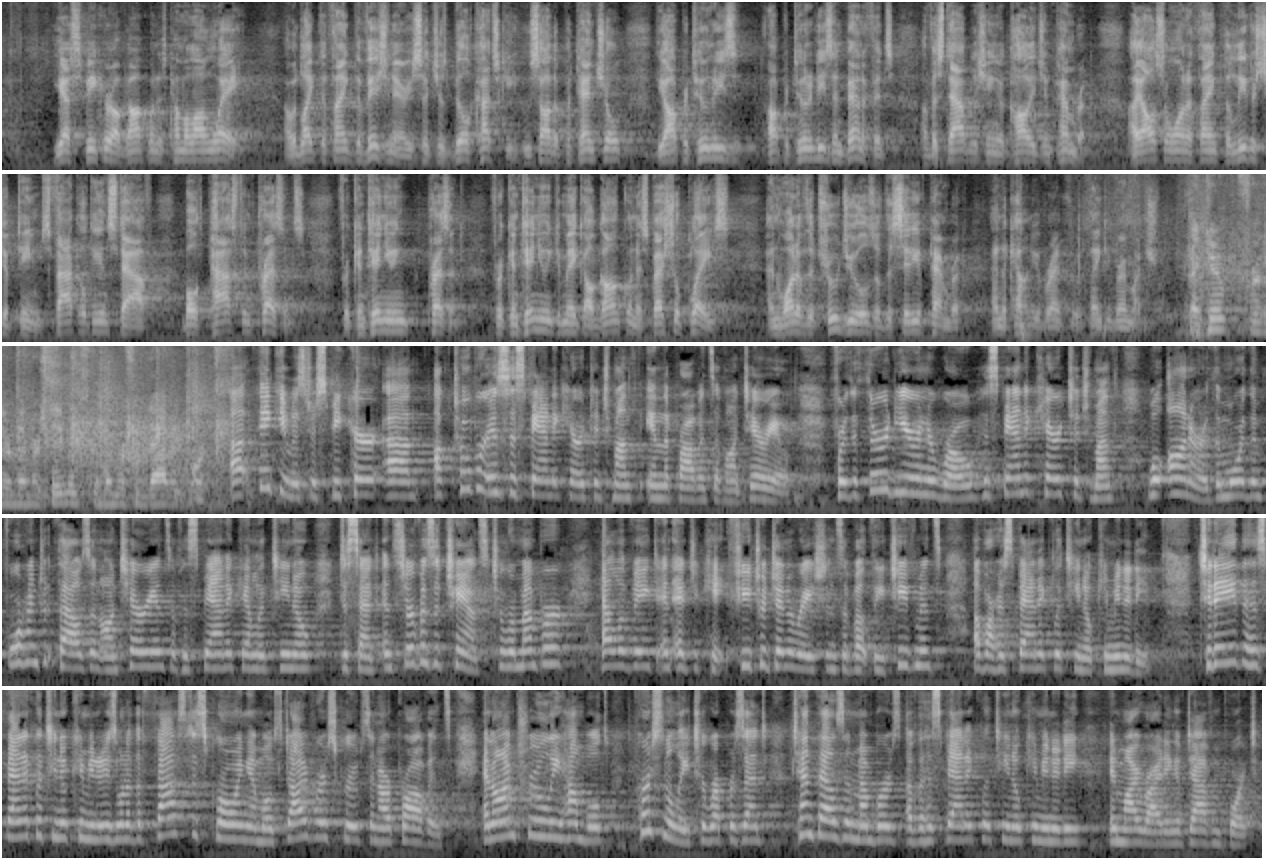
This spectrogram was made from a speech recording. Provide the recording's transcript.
Yes, Speaker, Algonquin has come a long way. I would like to thank the visionaries such as Bill Kutschke, who saw the potential, the opportunities, opportunities and benefits of establishing a college in Pembroke. I also want to thank the leadership teams, faculty and staff, both past and present, for continuing present, for continuing to make Algonquin a special place and one of the true jewels of the City of Pembroke and the County of Renfrew. Thank you very much. Thank you. Further member statements. The member from Davenport. Uh, thank you, Mr. Speaker. Um, October is Hispanic Heritage Month in the province of Ontario. For the third year in a row, Hispanic Heritage Month will honour the more than 400,000 Ontarians of Hispanic and Latino descent and serve as a chance to remember, elevate and educate future generations about the achievements of our Hispanic Latino community. Today, the Hispanic Latino community is one of the fastest growing and most diverse groups in our province, and I'm truly humbled personally to represent 10,000 members of the Hispanic Latino community in my riding of Davenport.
